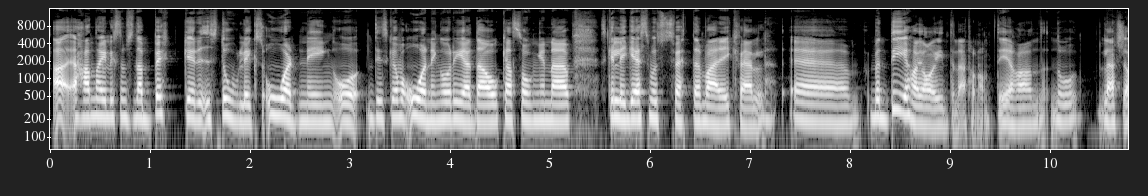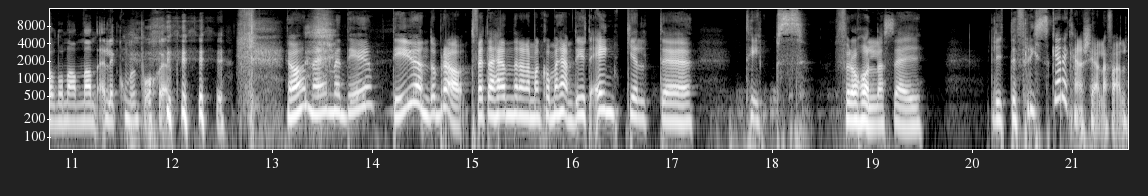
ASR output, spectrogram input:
Ah, han har ju liksom sina böcker i storleksordning och det ska vara ordning och reda och kalsongerna ska ligga i smutstvätten varje kväll. Eh, men det har jag inte lärt honom. Det har han nog lärt sig av någon annan eller kommit på själv. ja, nej, men det, det är ju ändå bra. Tvätta händerna när man kommer hem. Det är ju ett enkelt eh, tips för att hålla sig lite friskare kanske i alla fall.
